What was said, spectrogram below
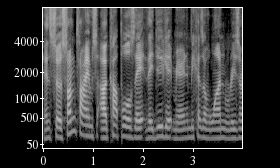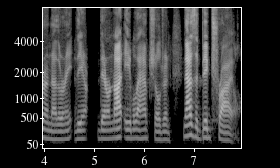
And so sometimes uh, couples they, they do get married, and because of one reason or another, they they are not able to have children. And that is a big trial.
